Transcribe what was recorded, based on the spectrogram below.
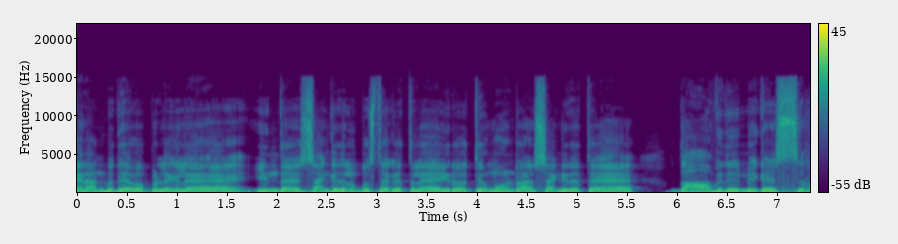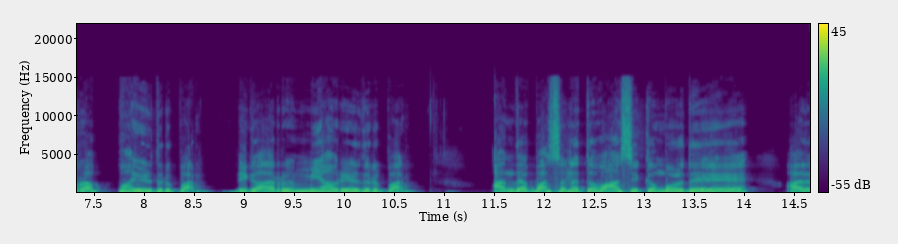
என் அன்பு தேவ பிள்ளைகளை இந்த சங்கீதம் புஸ்தகத்தில் இருபத்தி மூன்றாம் சங்கீதத்தை தாவிது மிக சிறப்பாக எழுதியிருப்பார். மிக அருமையாக அவர் எழுதியிருப்பார். அந்த வசனத்தை வாசிக்கும் பொழுது அது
